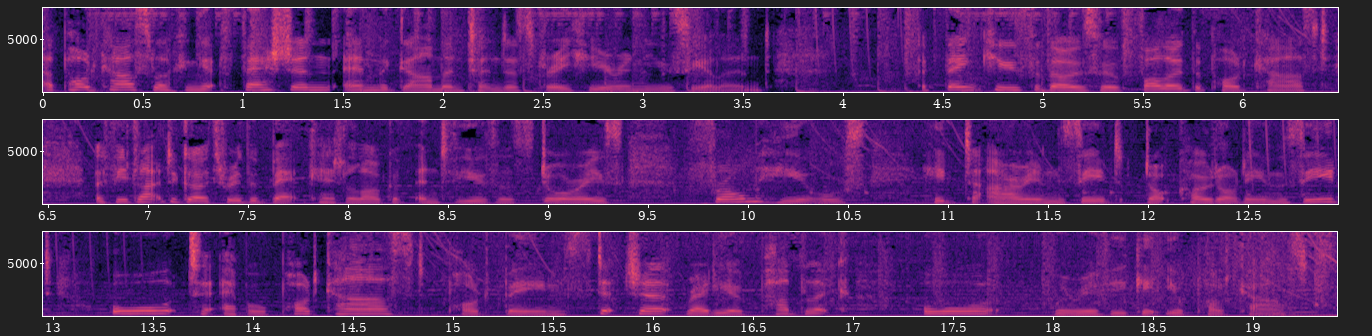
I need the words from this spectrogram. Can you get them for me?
a podcast looking at fashion and the garment industry here in New Zealand. Thank you for those who have followed the podcast. If you'd like to go through the back catalogue of interviews and stories from Heels, head to rnz.co.nz or to Apple Podcast, Podbean, Stitcher, Radio Public, or wherever you get your podcasts.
